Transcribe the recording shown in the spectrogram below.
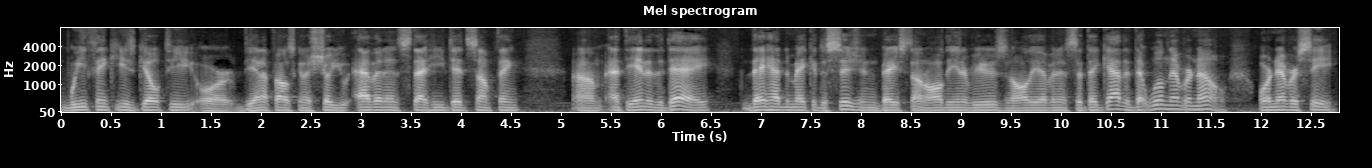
we think he's guilty or the NFL is going to show you evidence that he did something. Um, at the end of the day, they had to make a decision based on all the interviews and all the evidence that they gathered that we'll never know or never see.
